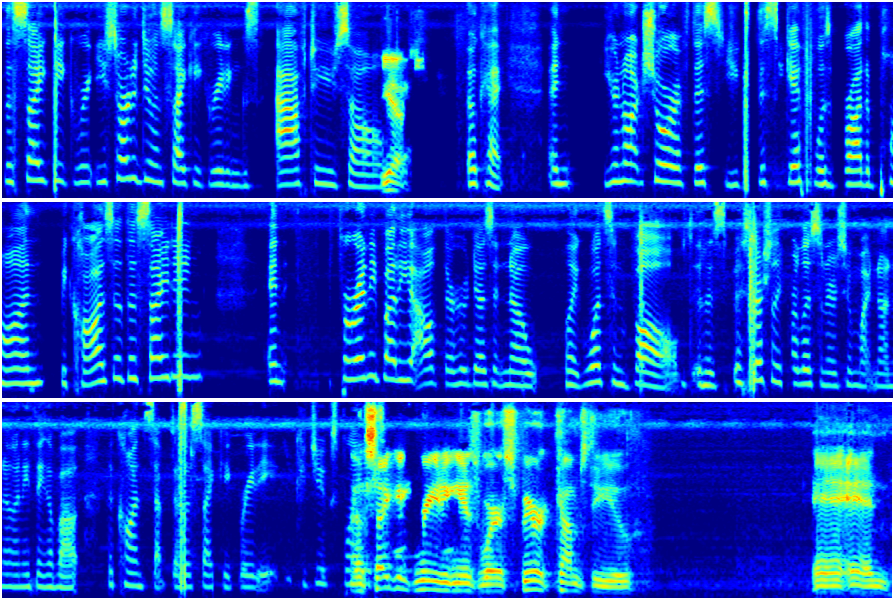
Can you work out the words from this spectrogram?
The psychic. Re- you started doing psychic readings after you saw. Yes. Okay, and you're not sure if this you this gift was brought upon because of the sighting, and for anybody out there who doesn't know like what's involved, and especially for listeners who might not know anything about the concept of a psychic reading, could you explain? A psychic reading is where spirit comes to you and, and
